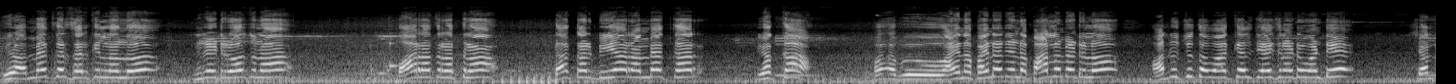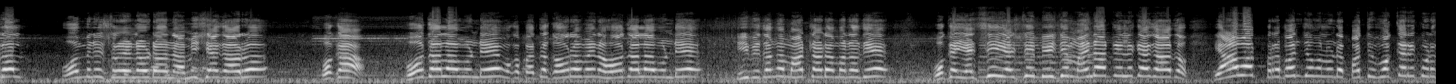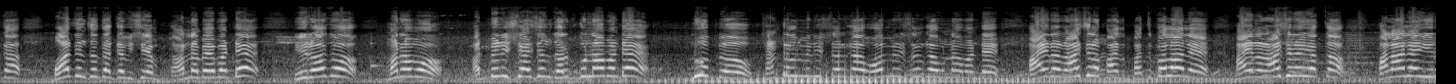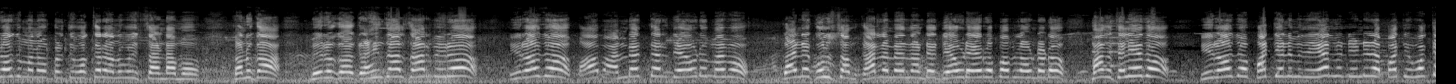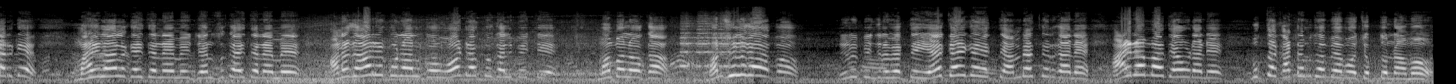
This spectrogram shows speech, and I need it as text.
ఈ అంబేద్కర్ సర్కిల్ నందు నిన్నటి రోజున భారతరత్న డాక్టర్ బిఆర్ అంబేద్కర్ యొక్క ఆయన పైన నిన్న పార్లమెంటులో అనుచిత వ్యాఖ్యలు చేసినటువంటి సెంట్రల్ హోమ్ మినిస్టర్ అయినటువంటి అమిత్ షా గారు ఒక హోదాలో ఉండి ఒక పెద్ద గౌరవమైన హోదాలో ఉండి ఈ విధంగా మాట్లాడమన్నది ఒక ఎస్సీ ఎస్టీ బీసీ మైనార్టీలకే కాదు యావత్ ప్రపంచంలో ఉండే ప్రతి ఒక్కరికి కూడా బాధించదగ్గ విషయం. కారణం ఏమంటే ఈరోజు మనము అడ్మినిస్ట్రేషన్ జరుపుకున్నామంటే నువ్వు సెంట్రల్ మినిస్టర్గా హోమ్ మినిస్టర్గా ఉన్నామంటే ఆయన రాసిన ప్రతిఫలాలే ఆయన రాసిన యొక్క ఫలాలే ఈరోజు మనం ప్రతి ఒక్కరు అనుభవిస్తున్నాము కనుక మీరు గ్రహించాలి సార్ మీరు. ఈరోజు బాబా అంబేద్కర్ దేవుడు మేము దాన్నే కొలుస్తాం. కారణం ఏంటంటే దేవుడు ఏ రూపంలో ఉంటాడో మాకు తెలియదు. ఈరోజు పద్దెనిమిది ఏళ్ళు నిండిన ప్రతి ఒక్కరికి మహిళలకైతేనేమి జెంట్స్కి అయితేనేమి అనగారి కుణాలకు ఓటు కల్పించి మమ్మల్ని ఒక మనుషులుగా నిరూపించిన వ్యక్తి ఏకైక వ్యక్తి అంబేద్కర్ గానే. ఆయన మా దేవుడని ముక్త కట్టంతో మేము చెప్తున్నాము.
